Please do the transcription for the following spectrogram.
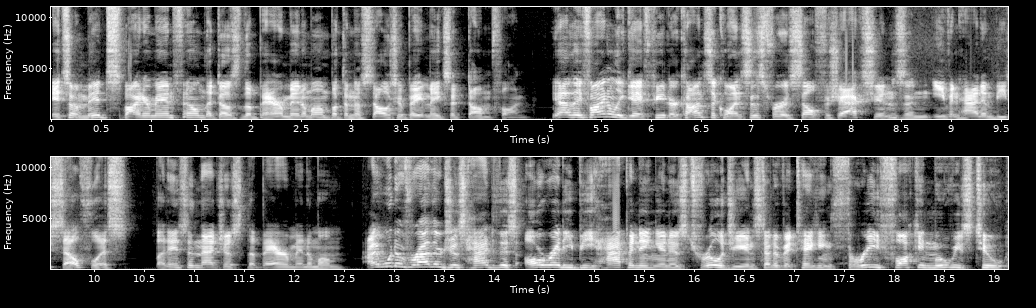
It's a mid Spider Man film that does the bare minimum, but the nostalgia bait makes it dumb fun. Yeah, they finally gave Peter consequences for his selfish actions and even had him be selfless, but isn't that just the bare minimum? I would have rather just had this already be happening in his trilogy instead of it taking three fucking movies to,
